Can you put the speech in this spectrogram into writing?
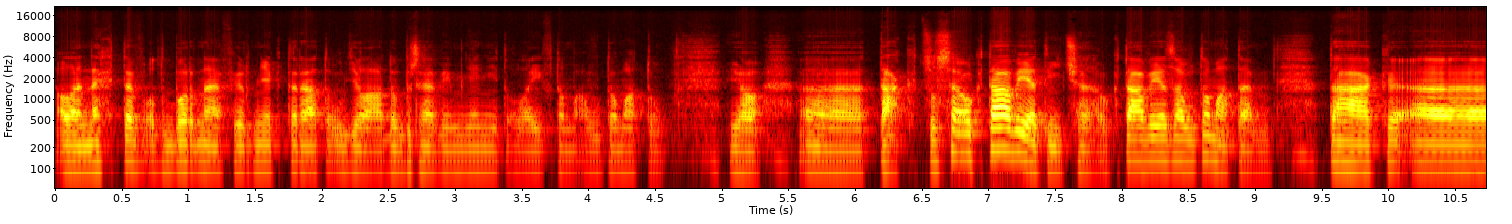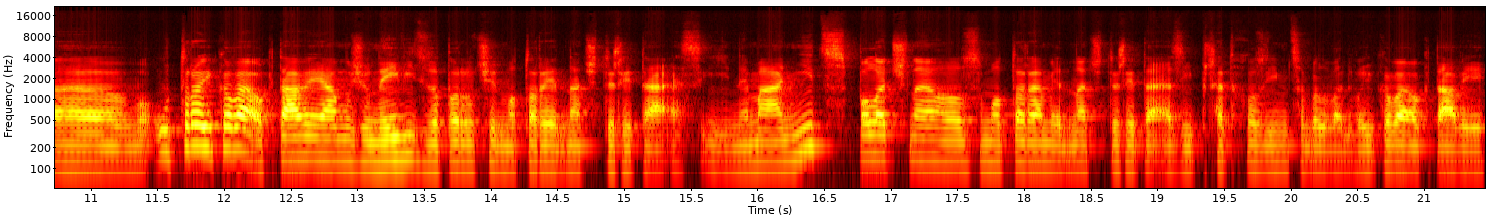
ale nechte v odborné firmě, která to udělá dobře, vyměnit olej v tom automatu. Jo. E, tak, co se Octavie týče, Octavie s automatem, tak e, u trojkové Octavie já můžu nejvíc doporučit motor 1.4 TSI. Nemá nic společného s motorem 1.4 TSI předchozím, co byl ve dvojkové Octavii,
